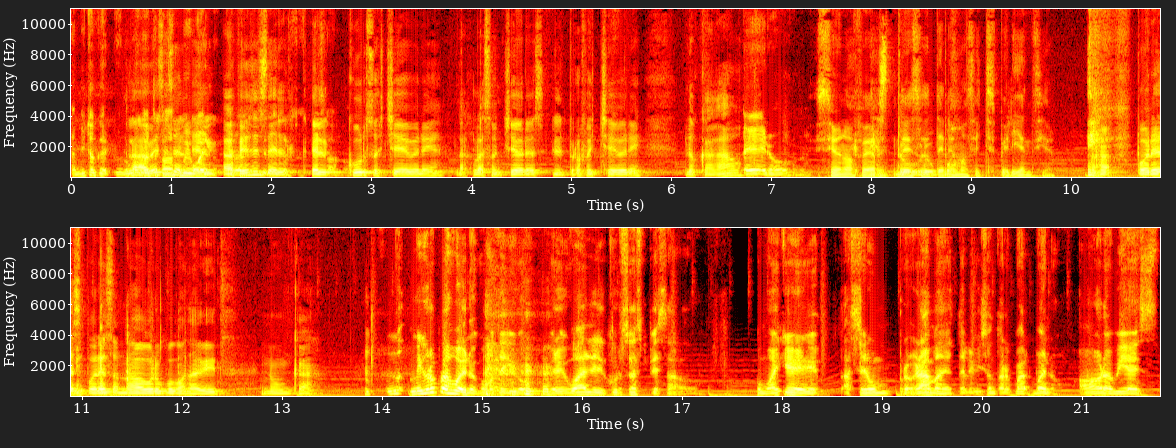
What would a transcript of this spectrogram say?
A mí toca, Claro, a veces, el, muy el- bueno, a veces el, curso es el curso es chévere, las clases son chéveres, el profe es chévere, lo cagado. Pero, Sí o no, Fer, de eso grupo. tenemos experiencia. Ajá, Por eso, por eso no hago grupo con David, nunca. no, mi grupo es bueno, como te digo, pero igual el curso es pesado. Como hay que hacer un programa de televisión tal cual, bueno, ahora había es-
